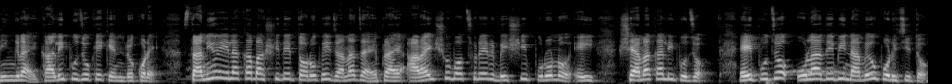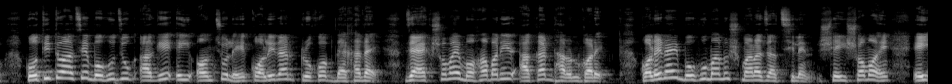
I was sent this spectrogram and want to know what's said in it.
নিংড়ায় কালী পুজোকে কেন্দ্র করে। স্থানীয় এলাকাবাসীদের তরফে জানা যায়, প্রায় আড়াইশো বছরের বেশি পুরনো এই শ্যামাকালী পুজো। এই পুজো ওলা দেবী নামেও পরিচিত। কথিত আছে বহু যুগ আগে এই অঞ্চলে কলেরার প্রকোপ দেখা দেয়। যা একসময় মহামারীর আকার ধারণ করে। কলেরায় বহু মানুষ মারা যাচ্ছিলেন। সেই সময় এই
